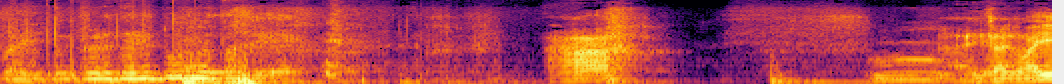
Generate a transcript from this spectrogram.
भाई दूर तो हाँ भाई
